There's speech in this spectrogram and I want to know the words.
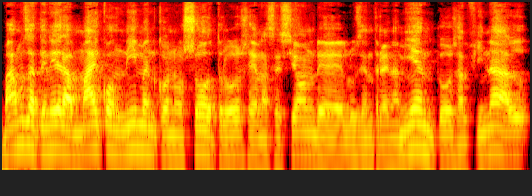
Vamos a tener a Michael Neiman con nosotros en la sesión de los entrenamientos al final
